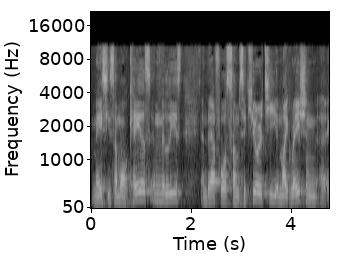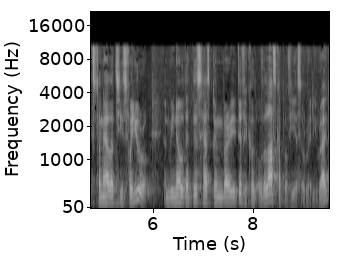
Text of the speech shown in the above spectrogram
may see some more chaos in the Middle East and therefore some security and migration uh, externalities for Europe. And we know that this has been very difficult over the last couple of years already, right?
